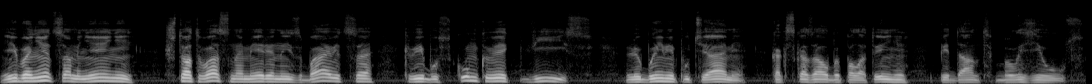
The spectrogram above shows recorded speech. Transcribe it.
ибо нет сомнений, что от вас намерены избавиться квибускумкве вис любыми путями, как сказал бы по латыни педант Блазиус.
